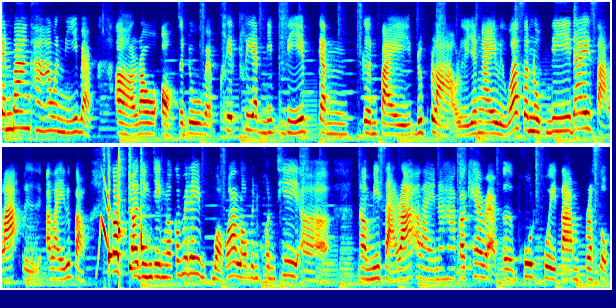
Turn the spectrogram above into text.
กันบ้างคะวันนี้แบบเเราออกจะดูแบบเครียดเครียดดิฟดิฟกันเกินไปหรือเปล่าหรือยังไง หรือว่าสนุกดีได้สาระหรืออะไรหรือเปล่า ก็จริง ๆ เราก็ไม่ได้บอกว่าเราเป็นคนที่เมีสาระอะไรนะคะ ก็แค่แบบเออพูดคุยตามประสบ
